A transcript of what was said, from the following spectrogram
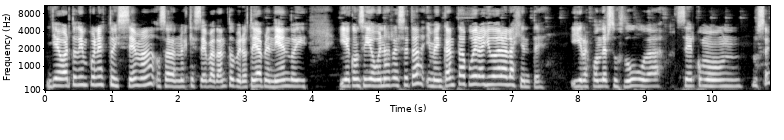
lleva harto tiempo en esto y sepa, o sea, no es que sepa tanto, pero estoy aprendiendo y, y he conseguido buenas recetas y me encanta poder ayudar a la gente y responder sus dudas, ser como un, no sé,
